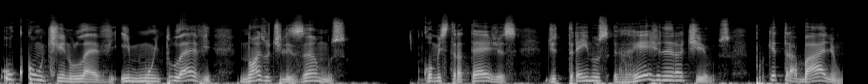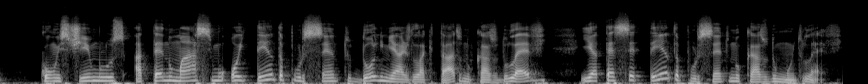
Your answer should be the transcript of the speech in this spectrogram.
O contínuo leve e muito leve nós utilizamos como estratégias de treinos regenerativos, porque trabalham com estímulos até no máximo 80% do limiar de lactato, no caso do leve, e até 70% no caso do muito leve.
